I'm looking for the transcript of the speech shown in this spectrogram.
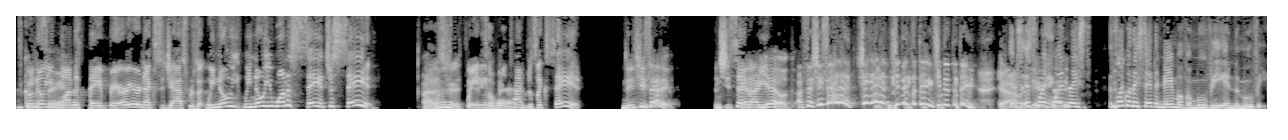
He's We know you want to say it. Bury her next to Jasper's leg. We know we know you want to say it. Just say it." I I was wanted her just say it waiting so the whole bad. time, just like say it. Then she said it, And she said, and it. I yelled. I said, "She said it! She did it! She did the thing! She did the thing!" Yeah, It's, it's like when excited. they it's like when they say the name of a movie in the movie.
